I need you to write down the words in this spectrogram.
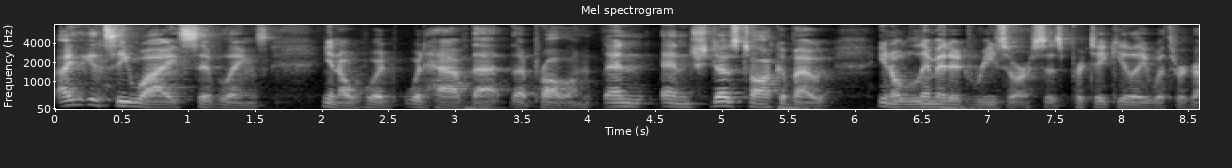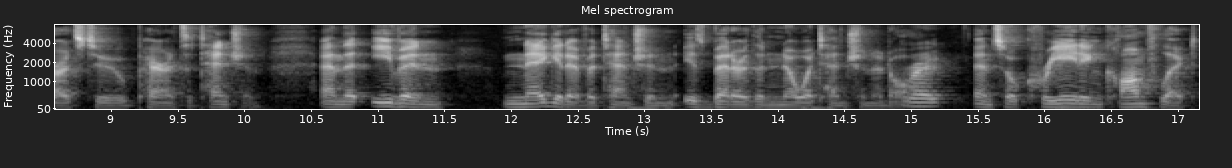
I can see why siblings, you know, would would have that that problem. And and she does talk about, you know, limited resources, particularly with regards to parents' attention, and that even negative attention is better than no attention at all. Right. And so creating conflict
